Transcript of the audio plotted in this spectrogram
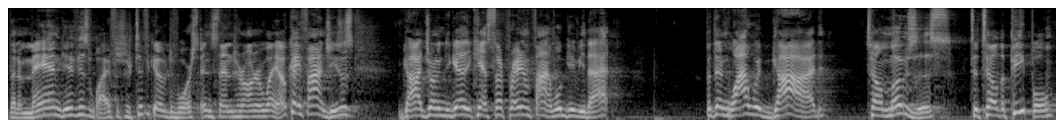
that a man give his wife a certificate of divorce and send her on her way? Okay, fine, Jesus. God joined them together. You can't separate them. Fine, we'll give you that. But then why would God tell Moses to tell the people,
